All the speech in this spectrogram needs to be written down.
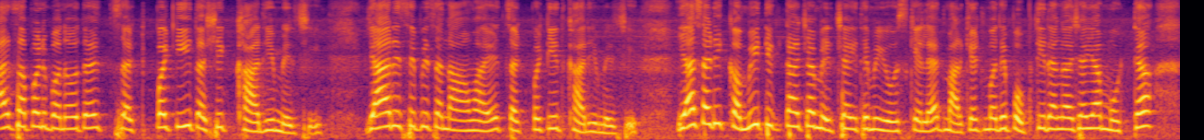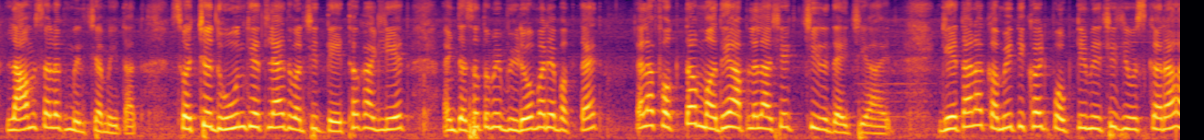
आज आपण बनवतो आहे चटपटीत अशी खारी मिरची. या रेसिपीचं नाव आहे चटपटीत खारी मिरची. यासाठी कमी तिखटाच्या मिरच्या इथे मी यूज केल्या आहेत. मार्केटमध्ये पोपटी रंगाच्या या मोठ्या लांब सलग मिरच्या मिळतात. स्वच्छ धुवून घेतल्या आहेत. वरची देठं काढली आहेत. आणि जसं तुम्ही व्हिडिओमध्ये बघतायत त्याला फक्त मध्ये आपल्याला अशी एक चीर द्यायची आहेत घेताना कमी तिखट पोपटी मिरचीच यूज करा.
